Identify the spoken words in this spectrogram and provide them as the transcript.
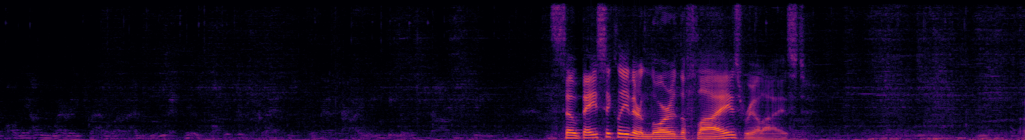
upon the unwary traveler So basically, they're Lord of the Flies realized. Uh,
